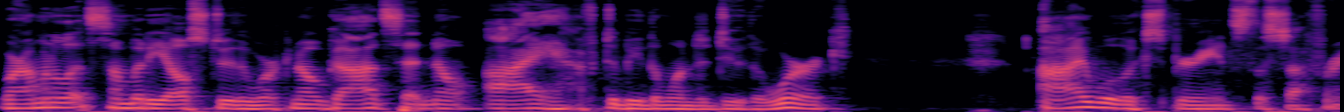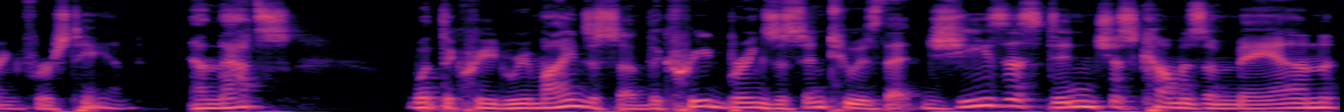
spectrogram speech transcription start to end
or I'm going to let somebody else do the work. No, God said, no, I have to be the one to do the work. I will experience the suffering firsthand. And that's what the creed reminds us of. The creed brings us into is that Jesus didn't just come as a man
